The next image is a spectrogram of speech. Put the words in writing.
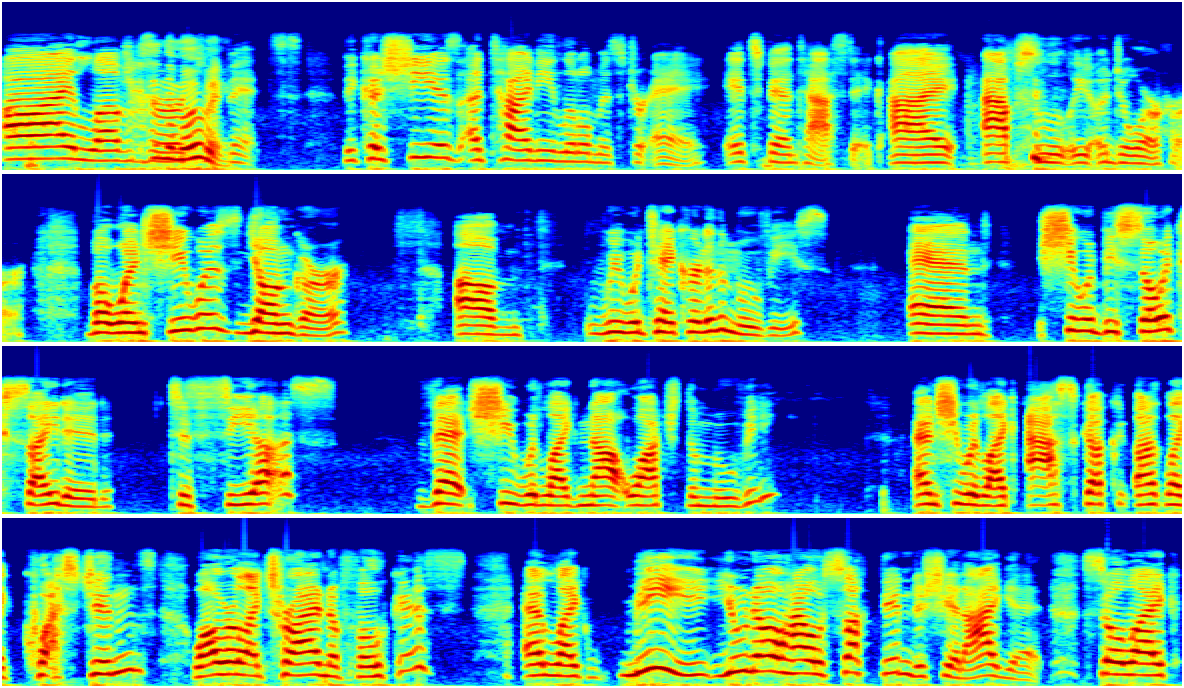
I love She's her in the movie. bits because she is a tiny little Mr. A. It's fantastic. I absolutely adore her. But when she was younger, um, we would take her to the movies, and she would be so excited to see us that she would like not watch the movie. And she would like ask uh, like questions while we're like trying to focus. And like me, you know how sucked into shit I get. So like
